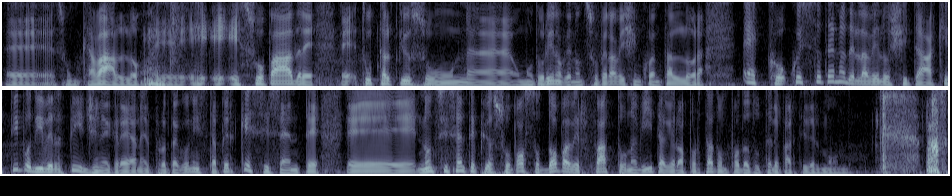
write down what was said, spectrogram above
eh, su un cavallo e, e, e, suo padre eh, tutt'al più su un, uh, un, motorino che non superava i 50 all'ora. Ecco, questo tema della velocità, che tipo di vertigine crea nel protagonista? Perché si sente, eh, non si sente più a suo posto dopo aver fatto una vita che lo ha portato un po' da tutte le parti del mondo? Parce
